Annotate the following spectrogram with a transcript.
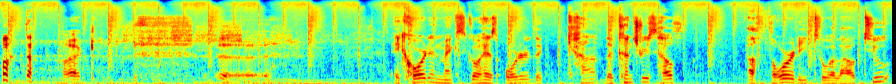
What the fuck? Uh, a court in Mexico has ordered the the country's health authority to allow two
